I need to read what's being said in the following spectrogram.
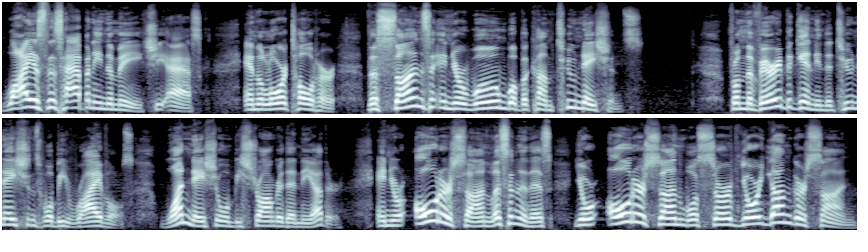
Why is this happening to me? She asked. And the Lord told her, The sons in your womb will become two nations. From the very beginning, the two nations will be rivals. One nation will be stronger than the other. And your older son, listen to this, your older son will serve your younger son.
